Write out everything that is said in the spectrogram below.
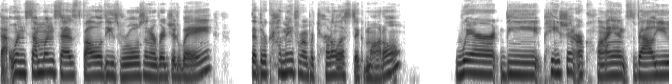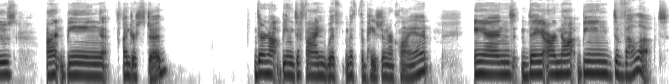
that when someone says follow these rules in a rigid way, that they're coming from a paternalistic model where the patient or client's values aren't being understood. They're not being defined with, with the patient or client, and they are not being developed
